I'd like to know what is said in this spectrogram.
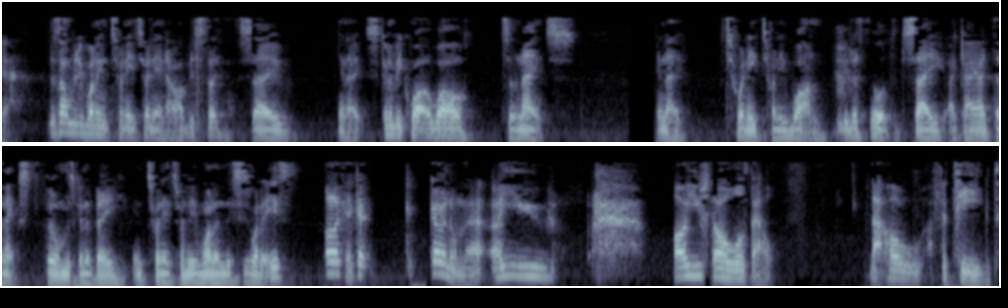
yeah. there's not really one in 2020 now, obviously. So, you know, it's going to be quite a while to announce, you know, 2021. You'd have thought to say, okay, the next film is going to be in 2021 and this is what it is. Well, okay. Go, g- going on that, are you are you Star Wars out? That whole fatigued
